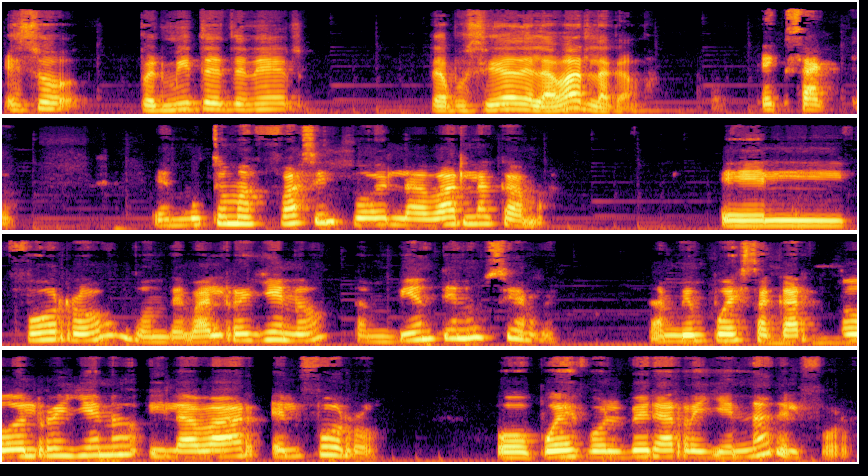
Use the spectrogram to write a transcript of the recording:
eso permite tener la posibilidad de lavar la cama. Exacto. Es mucho más fácil poder lavar la cama. El forro donde va el relleno también tiene un cierre. También puedes sacar todo el relleno y lavar el forro. O puedes volver a rellenar el forro.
